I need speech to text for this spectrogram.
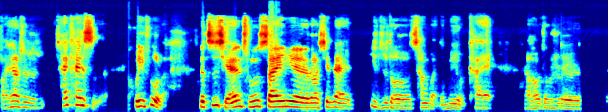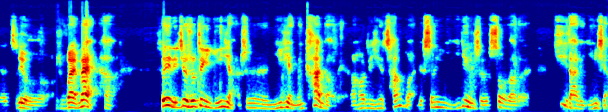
好像是才开始恢复了。那之前从三月到现在一直都餐馆都没有开，然后都是呃只有是外卖哈。所以呢，就说这个影响是明显能看到的，然后这些餐馆的生意一定是受到了巨大的影响，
